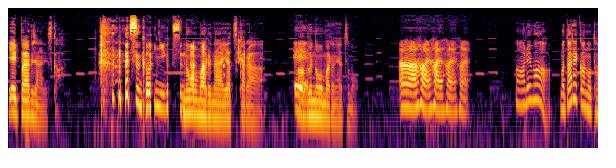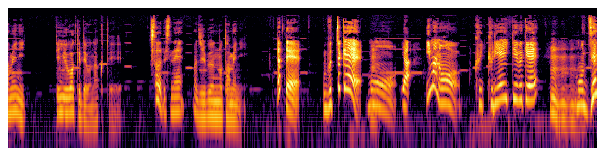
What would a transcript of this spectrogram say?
いや、いっぱいあるじゃないですか。すごい濁すな。ノーマルなやつから、ええアブノーマルなやつも。ああ、はいはいはいはい。まああれは、まあ、誰かのためにっていうわけではなくて、そうですね。まあ、自分のために。だって、ぶっちゃけ、もう、いや、今のククリエイティブ系、うんうんうん。もう全、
